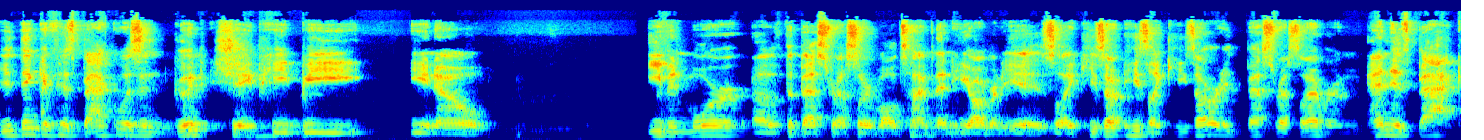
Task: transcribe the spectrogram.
You'd think if his back was in good shape, he'd be, you know, even more of the best wrestler of all time than he already is. Like he's uh, he's like he's already the best wrestler ever, and, and his back.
